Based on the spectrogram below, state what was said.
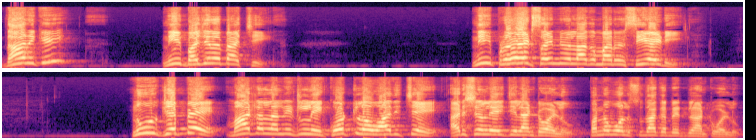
దానికి నీ భజన బ్యాచి నీ ప్రైవేట్ సైన్యంలాగా మారిన సిఐడి నువ్వు చెప్పే మాటలన్నింటినీ కోర్టులో వాదిచ్చే అడిషనల్ ఏజీ లాంటి వాళ్ళు పొన్నవోలు సుధాకర్ రెడ్డి లాంటి వాళ్ళు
